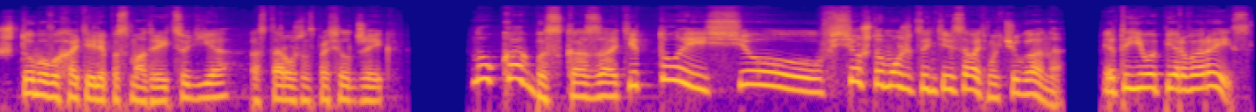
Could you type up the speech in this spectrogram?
Что бы вы хотели посмотреть, судья? Осторожно спросил Джейк. Ну, как бы сказать, и то, и все, все, что может заинтересовать мальчугана. Это его первый рейс.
